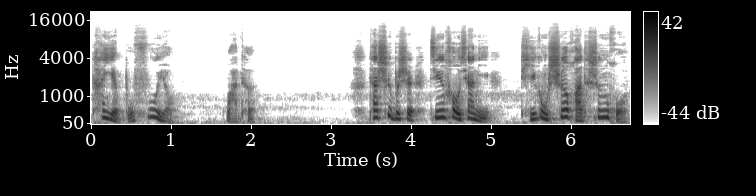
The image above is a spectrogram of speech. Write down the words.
他也不富有。瓦特，他是不是今后像你？提供奢华的生活，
